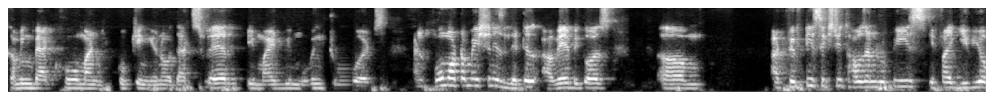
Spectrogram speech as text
coming back home and cooking you know that's where we might be moving towards. And home automation is little away because um, at 50 60000 rupees if i give you a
